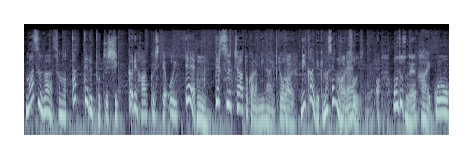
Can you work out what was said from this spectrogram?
まずはその立ってる土地しっかり把握しておいて、うん、で数値後から見ないと理解できませんもんね、はいはい、そうですね。あもう一つね、はい、この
